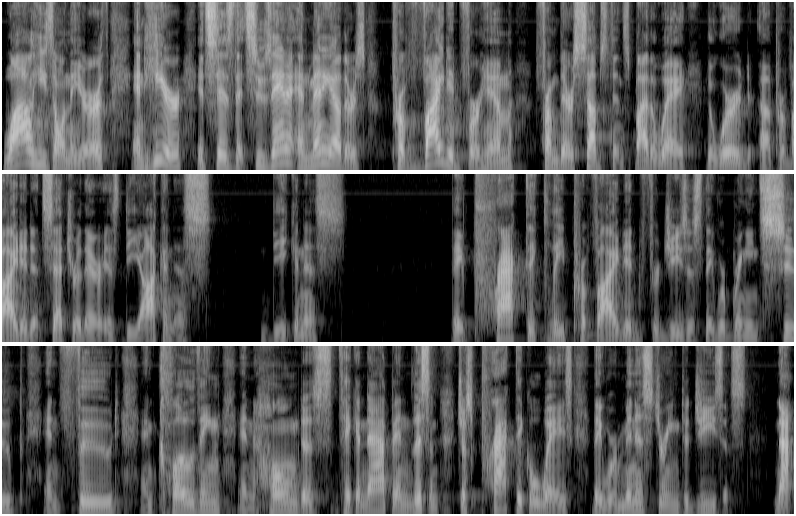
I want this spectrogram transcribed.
while he's on the earth. And here it says that Susanna and many others provided for him from their substance. By the way, the word uh, provided, etc., there is diaconus, deaconess. They practically provided for Jesus. They were bringing soup and food and clothing and home to take a nap in. Listen, just practical ways they were ministering to Jesus. Now,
